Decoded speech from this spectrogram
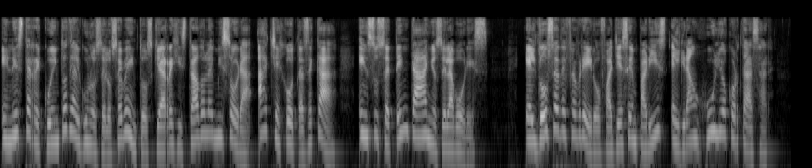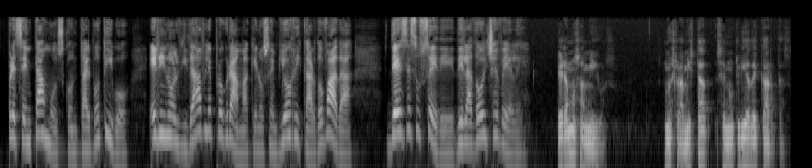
en este recuento de algunos de los eventos que ha registrado la emisora HJCK en sus 70 años de labores. El 12 de febrero fallece en París el gran Julio Cortázar. Presentamos con tal motivo el inolvidable programa que nos envió Ricardo Vada desde su sede de la Dolce Vele. Éramos amigos. Nuestra amistad se nutría de cartas.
